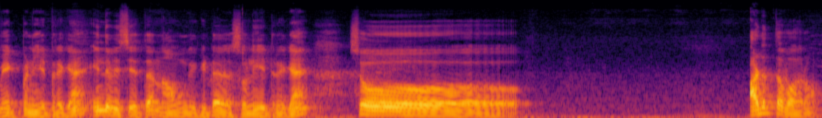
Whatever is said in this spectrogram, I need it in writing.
மேக் பண்ணிகிட்டு இருக்கேன் இந்த விஷயத்த நான் உங்ககிட்ட சொல்லிகிட்டு இருக்கேன் ஸோ அடுத்த வாரம்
